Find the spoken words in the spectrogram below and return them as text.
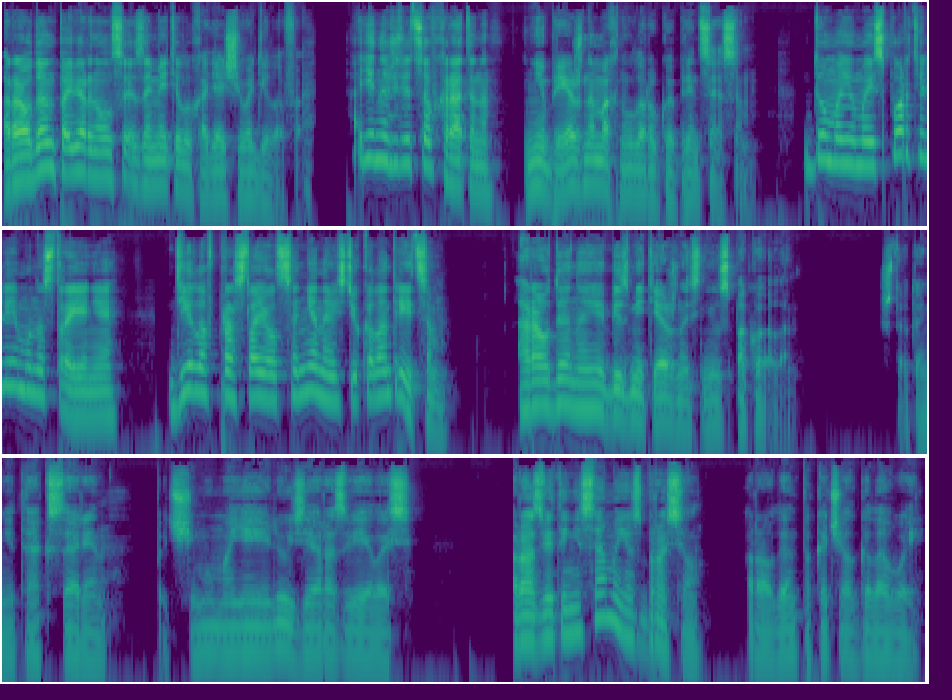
Рауден повернулся и заметил уходящего Дилофа. Один из жрецов Хратена. Небрежно махнула рукой принцесса. Думаю, мы испортили ему настроение. Дилов прославился ненавистью к алантрийцам. А Раудена ее безмятежность не успокоила. Что-то не так, Сарин. Почему моя иллюзия развеялась? Разве ты не сам ее сбросил? Рауден покачал головой.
